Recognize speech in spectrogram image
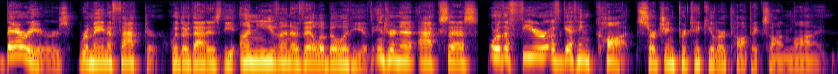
Barriers remain a factor, whether that is the uneven availability of internet access or the fear of getting caught searching particular topics online.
